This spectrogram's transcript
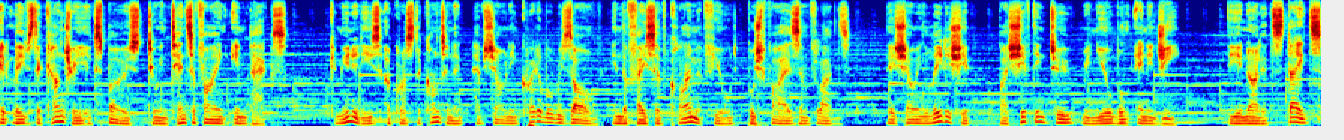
It leaves the country exposed to intensifying impacts communities across the continent have shown incredible resolve in the face of climate fueled bushfires and floods. They're showing leadership by shifting to renewable energy. The United States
